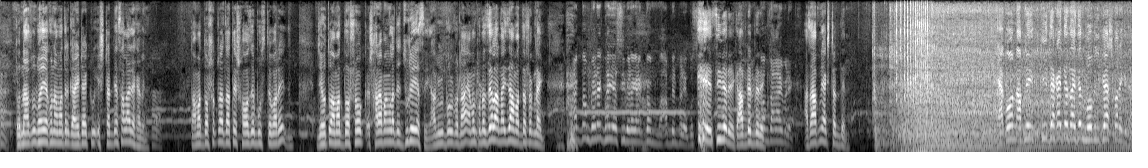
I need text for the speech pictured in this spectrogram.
হ্যাঁ। তো নাজমুল ভাই এখন আমাদের গাড়িটা একটু স্টার্ট দিয়ে চালায় দেখাবেন। হ্যাঁ। তো আমার দর্শকরা যাতে সহজে বুঝতে পারে যেহেতু আমার দর্শক সারা বাংলাদেশ জুড়েই আছে আমি বলব না এমন কোনো জেলা নাই যে আমার দর্শক নাই। একদম ব্রেক ভাই এসি ব্রেক একদম update brake AC brake update brake. আচ্ছা আপনি এক্সটার্ট দেন। এখন আপনি কি দেখাইতে চাইছেন, মোবিল গ্যাস করে কিনা?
